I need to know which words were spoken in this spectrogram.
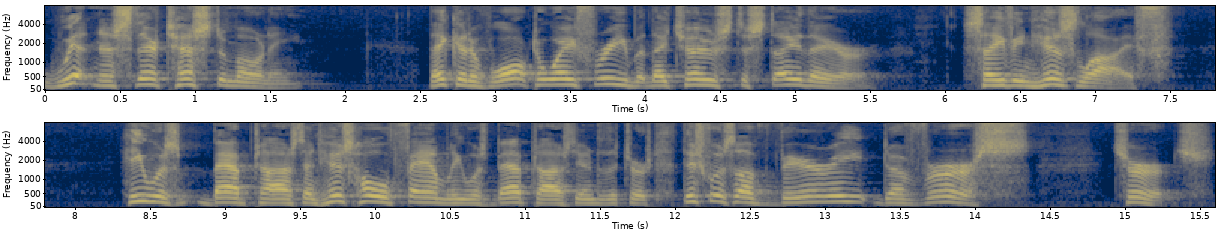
witnessed their testimony. They could have walked away free, but they chose to stay there saving his life. He was baptized, and his whole family was baptized into the church. This was a very diverse church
